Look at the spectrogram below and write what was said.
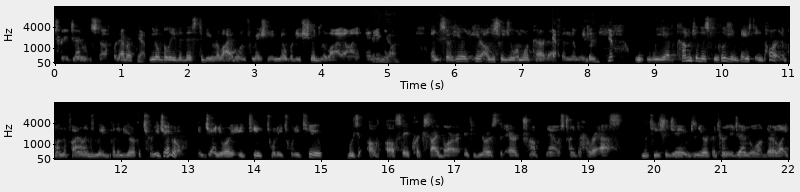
Attorney General stuff, whatever. Yep. We don't believe that this to be reliable information, and nobody should rely on it anymore. And so here, here I'll just read you one more paragraph, Yep. and then we can Yep. we have come to this conclusion based in part upon the filings made by the New York Attorney General on January 18th, 2022, which I'll, I'll say a quick sidebar. If you've noticed that Eric Trump now is trying to harass Letitia James, the New York Attorney General, and they're like,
